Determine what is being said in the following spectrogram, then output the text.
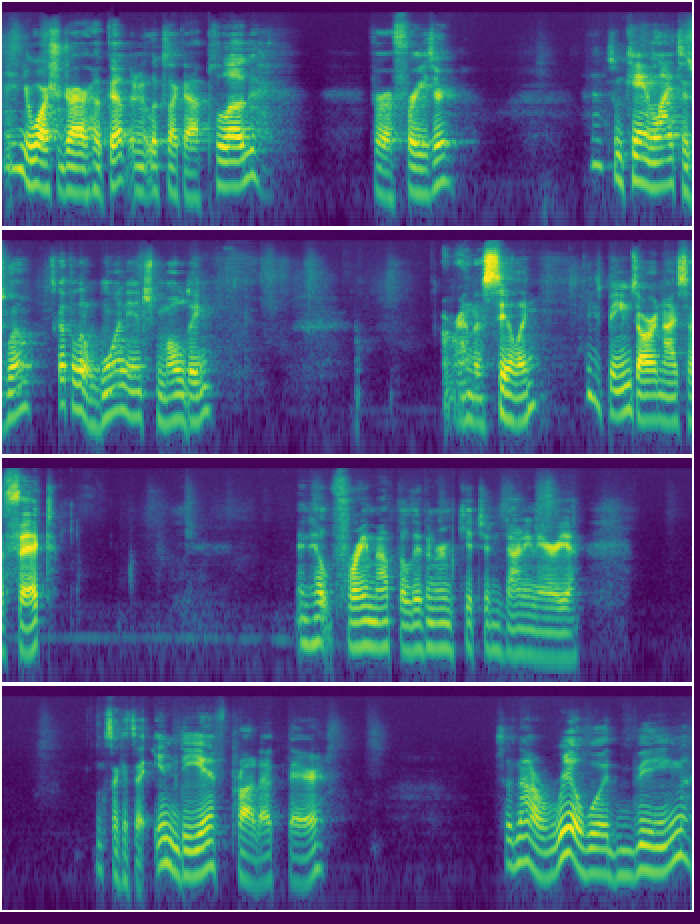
And your washer dryer hookup, and it looks like a plug for a freezer. Uh, some can lights as well. It's got the little one inch molding around the ceiling. These beams are a nice effect and help frame out the living room, kitchen, dining area. Looks like it's an MDF product there. So it's not a real wood beam,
